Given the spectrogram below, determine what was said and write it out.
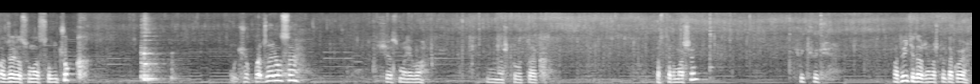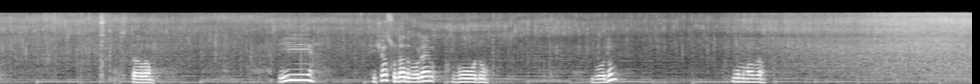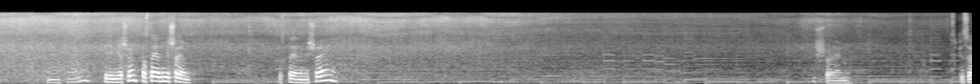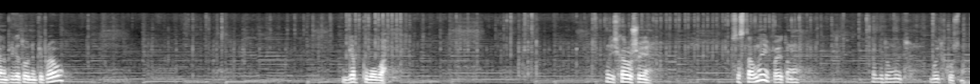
Поджарился у нас лучок. Лучок поджарился. Сейчас мы его немножко вот так постормошим. Чуть-чуть. Вот видите, даже немножко такое стало. И сейчас сюда добавляем воду. Воду. Немного. Угу. Перемешиваем. Постоянно мешаем. Постоянно мешаем. Мешаем. Специально приготовленную приправу. для плова. Здесь хорошие составные, поэтому, я думаю, будет вкусно.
